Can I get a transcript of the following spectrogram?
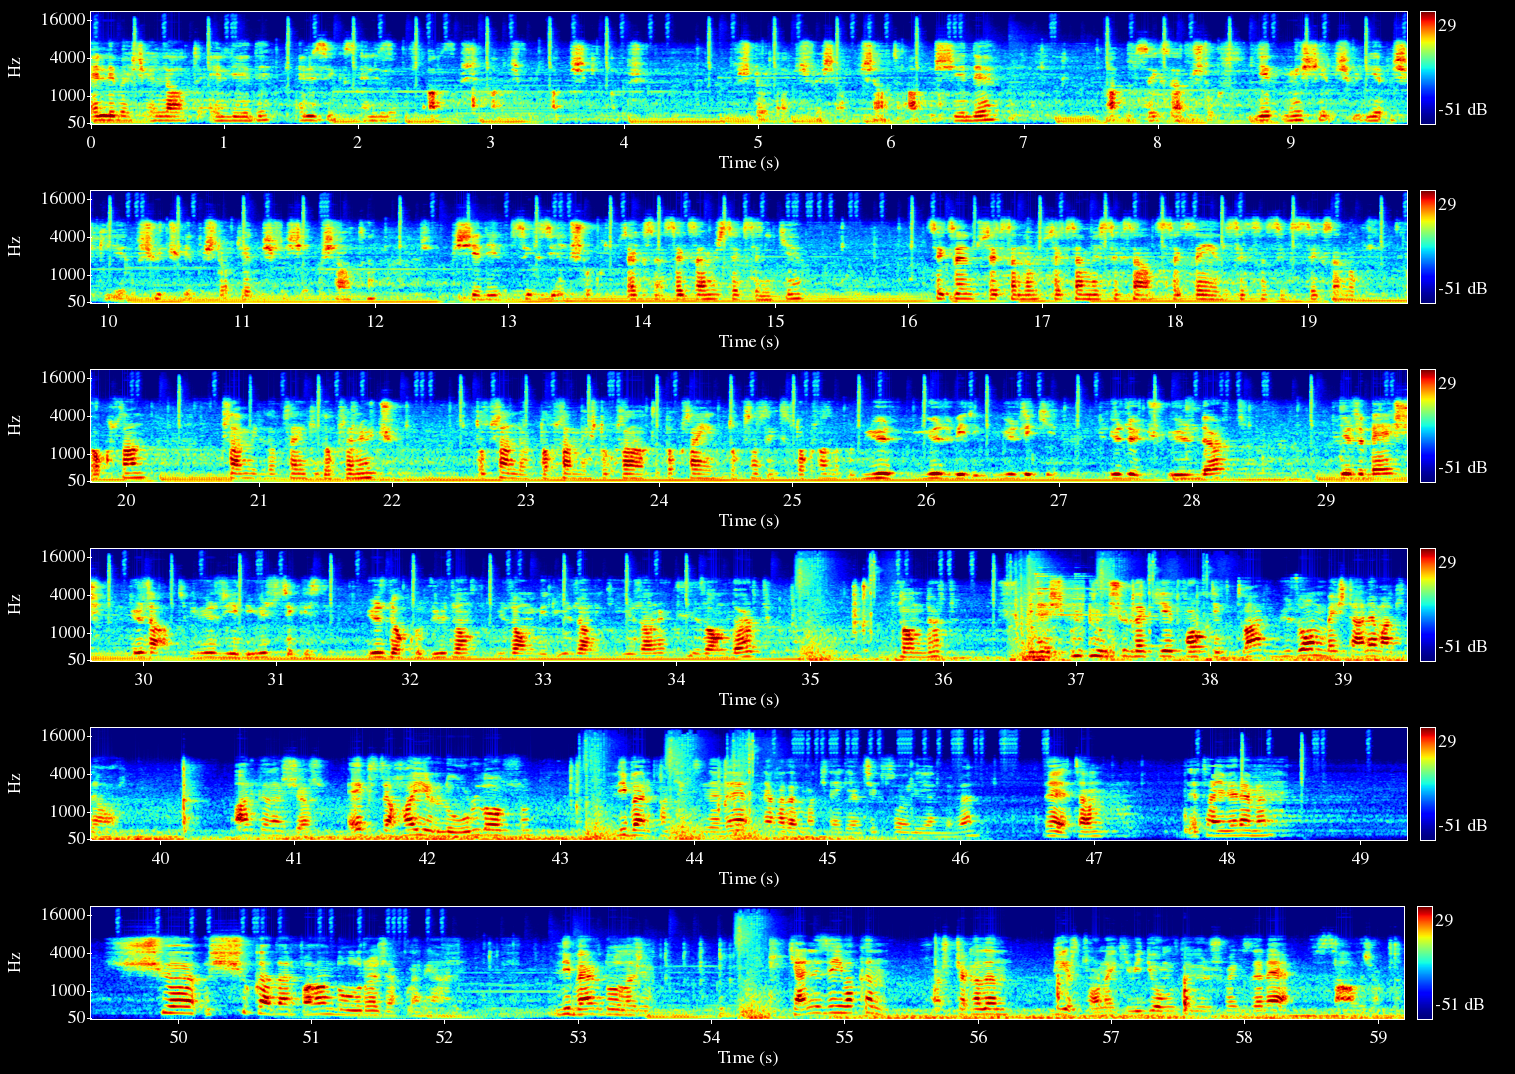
55, 56, 57, 58, 59, 60, 61, 62, 63, 64, 65, 66, 67, 68, 69, 70, 71, 72, 73, 74, 75, 76, 77, 78, 79, 80, 81, 82, 83, 84, 85, 86, 87, 88, 89, 90, 91, 92, 93, 94, 95, 96, 97, 98, 99, 100, 101, 102, 103, 104, 105, 106, 107, 108, 109, 110, 111, 112, 113, 114, 114. Şu- Bir de şu- şuradaki forklift var. 115 tane makine var. Arkadaşlar ekstra hayırlı uğurlu olsun. Liber paketine de ne kadar makine gelecek söyleyelim hemen. Evet tam detay veremem. Şu, şu kadar falan dolduracaklar yani. Liber dolacak. Kendinize iyi bakın. Hoşçakalın. Bir sonraki videomuzda görüşmek üzere. Sağlıcakla.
